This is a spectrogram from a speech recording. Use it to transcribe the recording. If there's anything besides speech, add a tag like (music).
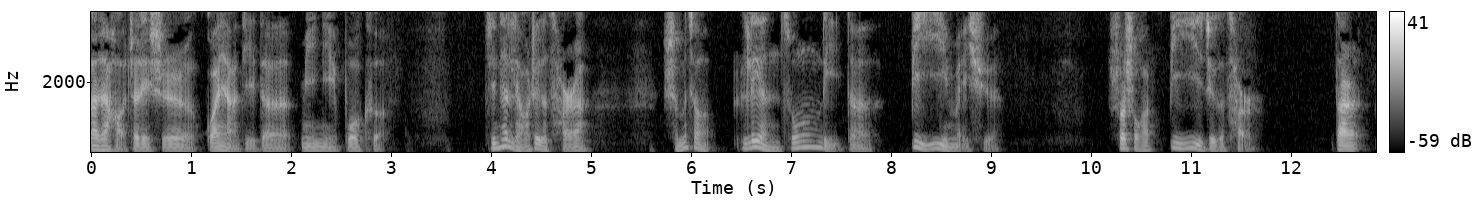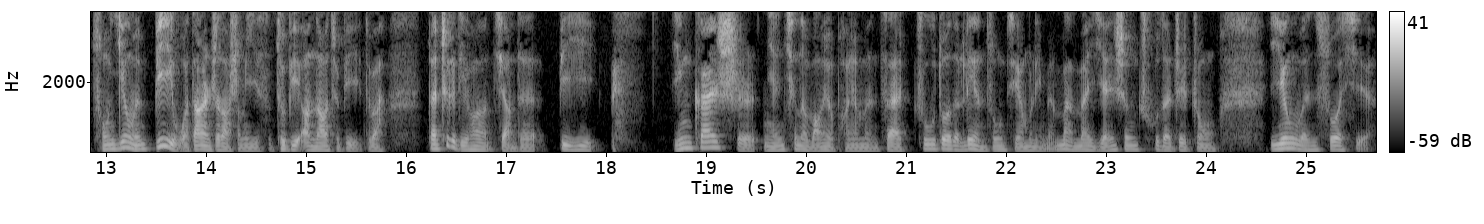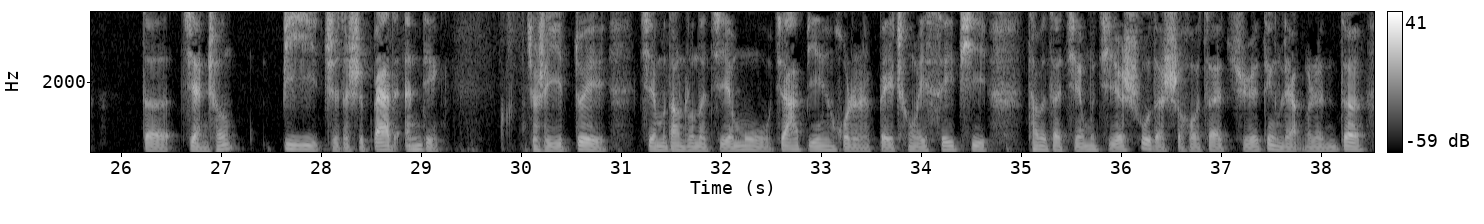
大家好，这里是关雅迪的迷你播客。今天聊这个词儿啊，什么叫恋综里的 B E 美学？说实话，B E 这个词儿，当然从英文 be 我当然知道什么意思，to be or not to be，对吧？但这个地方讲的 B E，应该是年轻的网友朋友们在诸多的恋综节目里面慢慢延伸出的这种英文缩写的简称。B E 指的是 bad ending。就是一对节目当中的节目嘉宾，或者是被称为 CP，他们在节目结束的时候，在决定两个人的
